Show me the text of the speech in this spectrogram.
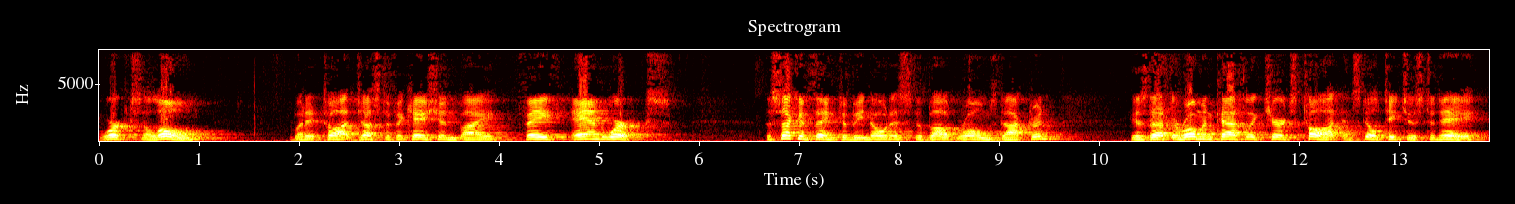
works alone but it taught justification by faith and works. The second thing to be noticed about Rome's doctrine is that the Roman Catholic Church taught, and still teaches today,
